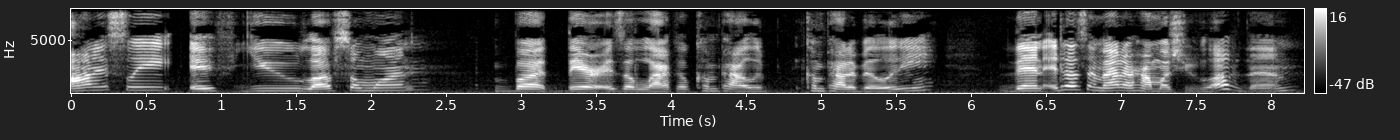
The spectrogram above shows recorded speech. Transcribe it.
honestly, if you love someone but there is a lack of compatibility, then it doesn't matter how much you love them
